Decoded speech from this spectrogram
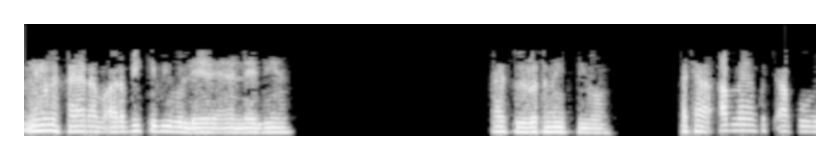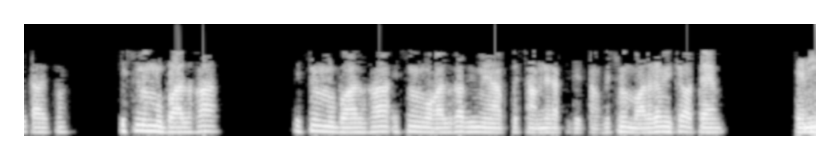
انہوں نے خیر اب عربی کی بھی وہ لے لے لیے ضرورت نہیں تھی وہ۔ اچھا اب میں کچھ آپ کو بتا دیتا ہوں۔ اس میں مبالغہ، اس میں مبالغہ، اس میں مبالغہ بھی میں آپ کے سامنے رکھ دیتا ہوں۔ اس میں مبالغہ میں کیا ہوتا ہے؟ یعنی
